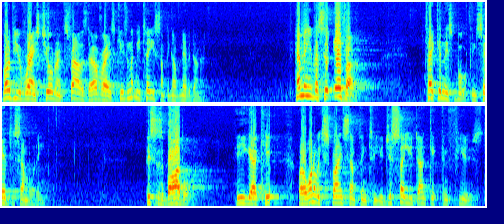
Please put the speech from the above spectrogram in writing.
A lot of you have raised children. It's Father's Day. I've raised kids. And let me tell you something, I've never done it. How many of us have ever taken this book and said to somebody, This is a Bible. Here you go, kid. But I want to explain something to you, just so you don't get confused.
